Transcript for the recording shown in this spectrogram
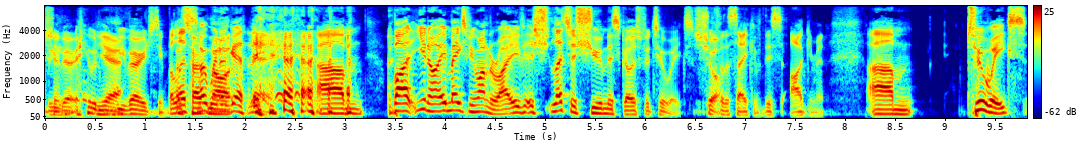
situation. very- It would Yeah. be very interesting. But Let's let's, hope, hope we don't get there. um, but you know, it makes me wonder, right? If, let's assume this goes for two weeks, Sure. for the sake of this argument. Um, two weeks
